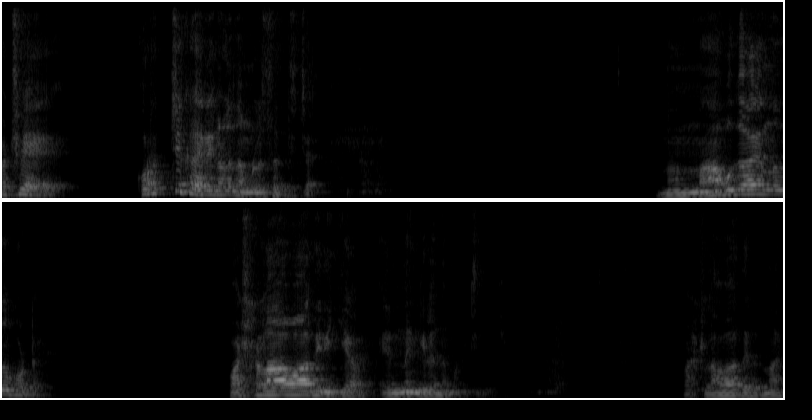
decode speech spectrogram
പക്ഷേ കുറച്ച് കാര്യങ്ങൾ നമ്മൾ ശ്രദ്ധിച്ചാൽ നന്നാവുക എന്നത് പോട്ടെ. വഷളാവാതിരിക്കാം എന്നെങ്കിലും നമുക്ക് ചിന്തിക്കാം. വഷളാവാതിരുന്നാൽ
